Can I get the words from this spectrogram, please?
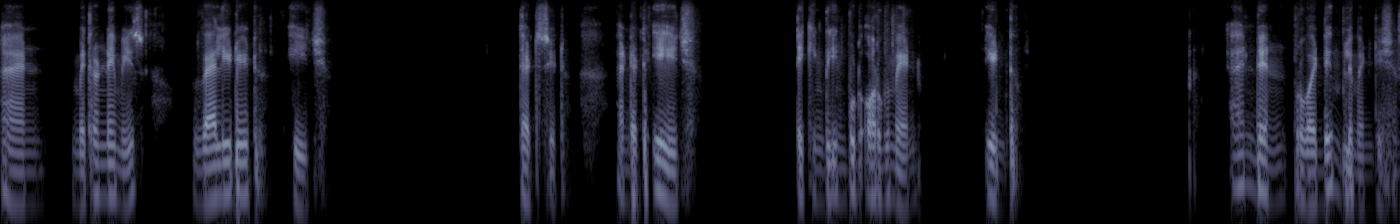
and method name is validate age. That's it. And at age taking the input argument int and then provide the implementation.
